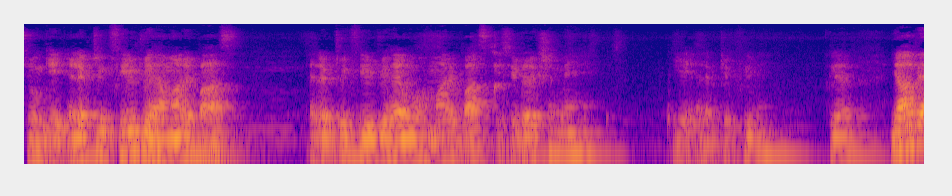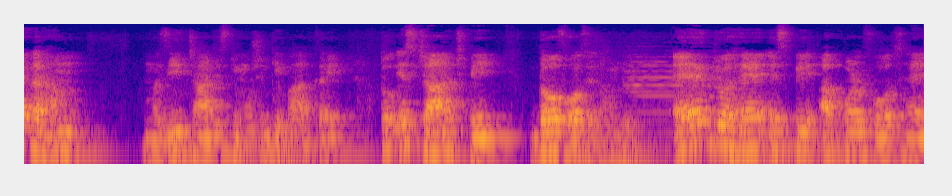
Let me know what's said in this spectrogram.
चूँकि इलेक्ट्रिक फ़ील्ड जो है हमारे पास इलेक्ट्रिक फ़ील्ड जो है वो हमारे पास इसी डायरेक्शन में है? ये इलेक्ट्रिक फ़ील्ड है क्लियर यहाँ पे अगर हम मजीद चार्जेस की मोशन की बात करें तो इस चार्ज पे दो फोर्सेस होंगे। एक जो है इस पे अपवर्ड फोर्स है,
